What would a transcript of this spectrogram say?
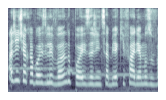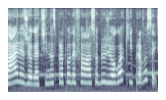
A gente acabou eslivando, pois a gente sabia que faríamos várias jogatinas para poder falar sobre o jogo aqui para vocês.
